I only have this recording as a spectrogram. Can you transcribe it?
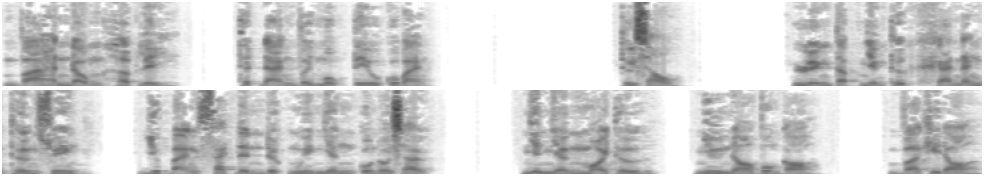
và hành động hợp lý, thích đáng với mục tiêu của bạn. Thứ sáu, Luyện tập nhận thức khả năng thường xuyên giúp bạn xác định được nguyên nhân của nỗi sợ, nhìn nhận mọi thứ như nó vốn có, và khi đó,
